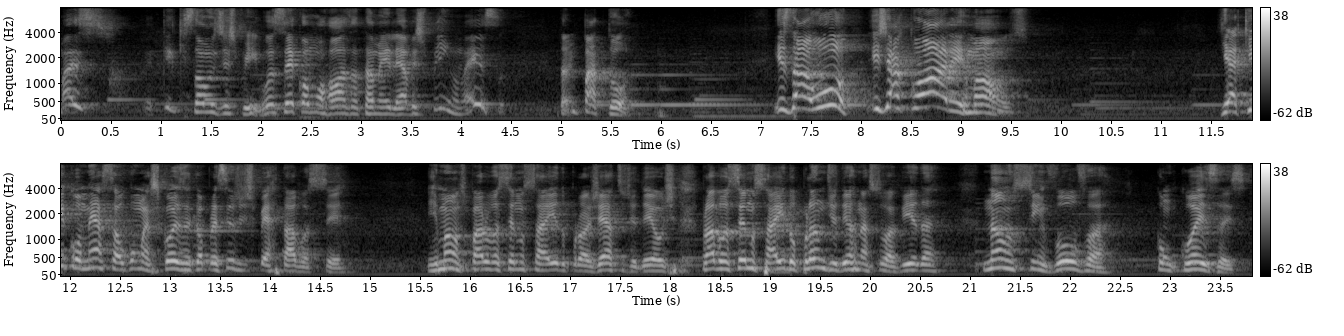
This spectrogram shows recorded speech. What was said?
mas o que, que são os espinhos? Você, como rosa, também leva espinho, não é isso? Então, empatou. Isaú e Jacó, irmãos. E aqui começa algumas coisas que eu preciso despertar você. Irmãos, para você não sair do projeto de Deus, para você não sair do plano de Deus na sua vida, não se envolva com coisas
